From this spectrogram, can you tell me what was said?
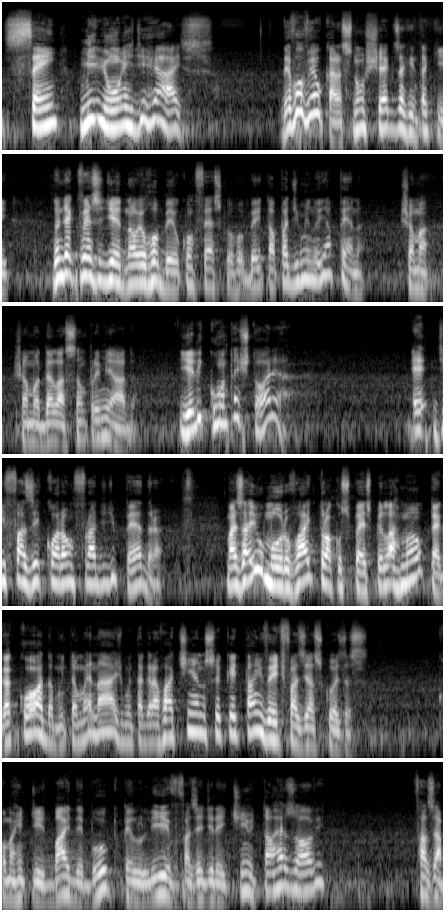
100 milhões de reais. Devolveu, cara, se não cheques aqui, está aqui. De onde é que veio esse dinheiro? Não, eu roubei, eu confesso que eu roubei e tal, para diminuir a pena. Chama, chama delação premiada. E ele conta a história. É de fazer corar um frade de pedra. Mas aí o Moro vai, troca os pés pelas mãos, pega a corda, muita homenagem, muita gravatinha, não sei o que e tal, em vez de fazer as coisas, como a gente diz, by the book, pelo livro, fazer direitinho e tal, resolve fazer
